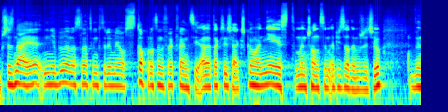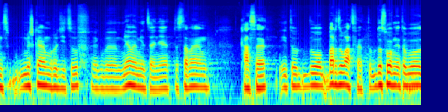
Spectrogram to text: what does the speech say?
przyznaję, nie byłem nastolatkiem, który miał 100% frekwencji, ale tak czy siak, szkoła nie jest męczącym epizodem w życiu, więc mieszkałem u rodziców, jakby miałem jedzenie, dostawałem kasę i to było bardzo łatwe. To, dosłownie to było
